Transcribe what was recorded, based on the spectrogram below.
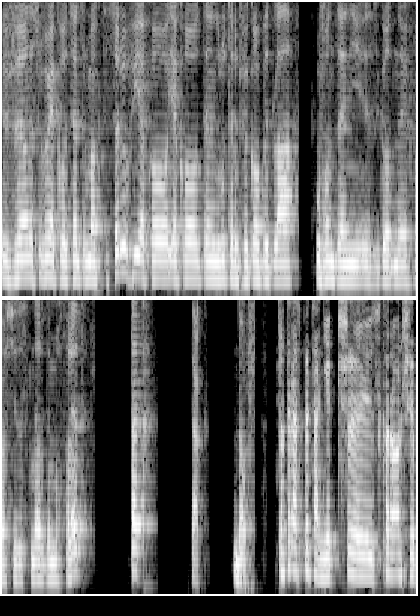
że one służą jako centrum akcesoriów i jako, jako ten router brzegowy dla urządzeń zgodnych właśnie ze standardem Motoret. Tak? Tak. Dobrze. To teraz pytanie, czy skoro on się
